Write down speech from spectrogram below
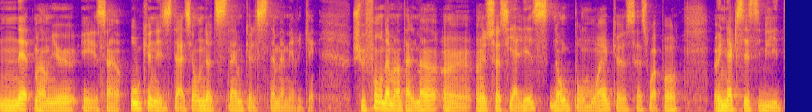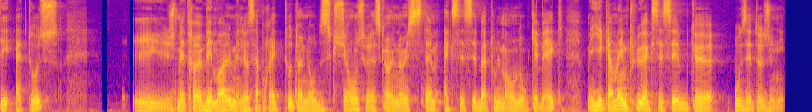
nettement mieux et sans aucune hésitation notre système que le système américain. Je suis fondamentalement un, socialiste, donc pour moi que ça soit pas une accessibilité à tous, et je mettrais un bémol, mais là, ça pourrait être toute une autre discussion sur est-ce qu'on a un système accessible à tout le monde au Québec, mais il est quand même plus accessible qu'aux États-Unis.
